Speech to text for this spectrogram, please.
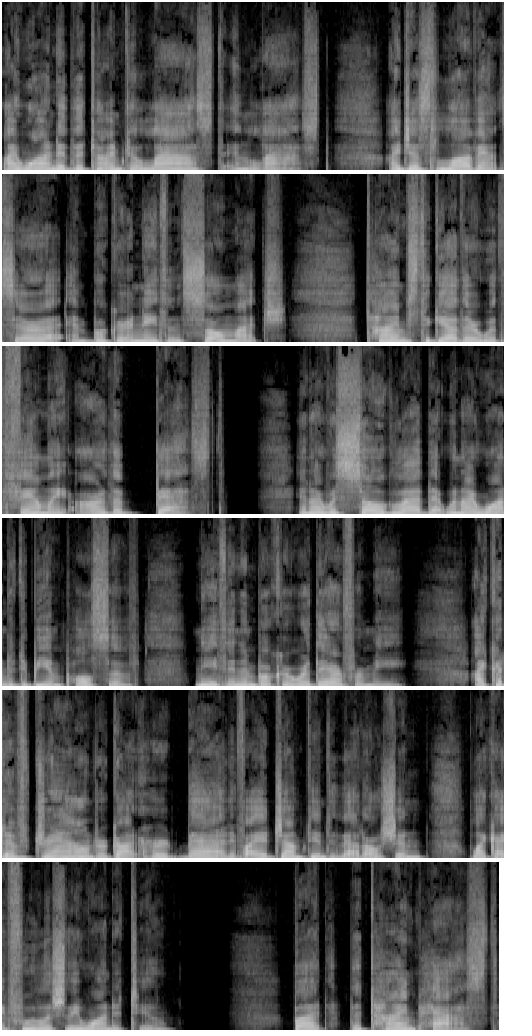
I wanted the time to last and last. I just love Aunt Sarah and Booker and Nathan so much. Times together with family are the best. And I was so glad that when I wanted to be impulsive, Nathan and Booker were there for me. I could have drowned or got hurt bad if I had jumped into that ocean like I foolishly wanted to. But the time passed,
